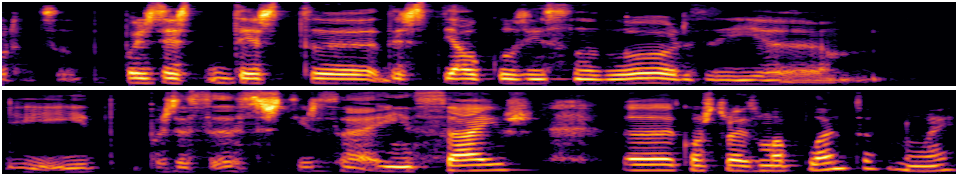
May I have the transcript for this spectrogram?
Depois deste, deste, deste diálogo com os encenadores e, uh, e, depois de assistires a ensaios, uh, constróis uma planta, não é?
